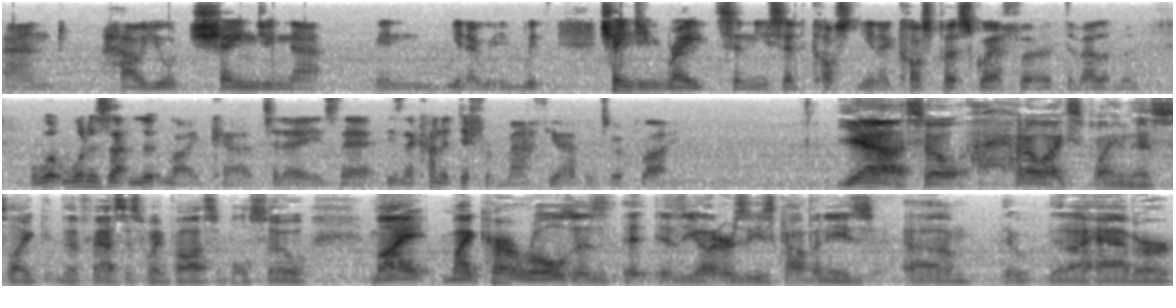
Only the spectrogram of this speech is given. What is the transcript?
and how you're changing that in you know with changing rates and you said cost you know cost per square foot of development. What what does that look like uh, today? Is there is there kind of different math you're having to apply? Yeah so how do i explain this like the fastest way possible? So my my current roles as as the owners of these companies um, that, that i have are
